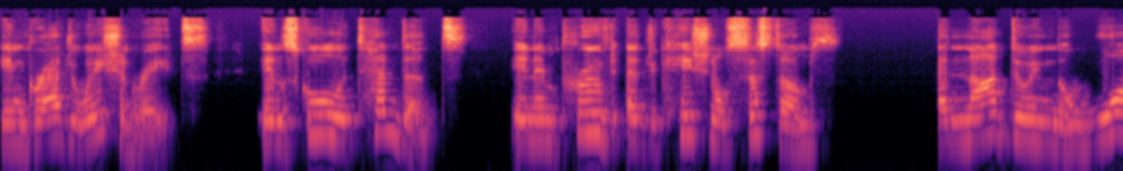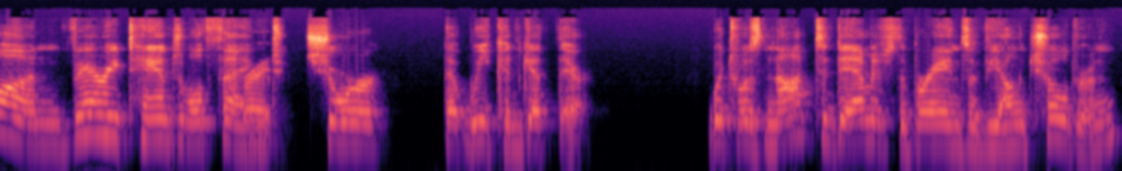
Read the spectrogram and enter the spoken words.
in graduation rates, in school attendance, in improved educational systems, and not doing the one very tangible thing Right. to ensure that we could get there, which was not to damage the brains of young children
